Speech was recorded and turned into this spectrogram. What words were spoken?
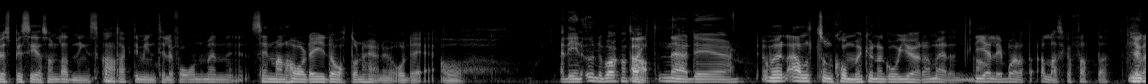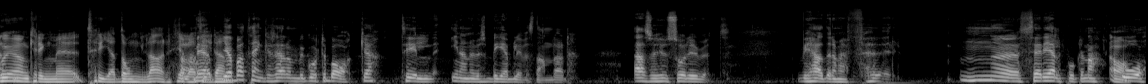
USB-C som laddningskontakt i min telefon. Men sen man har det i datorn här nu och det, åh. Ja, Det är en underbar kontakt när det... Ja, men allt som kommer kunna gå att göra med den. Det Ja. gäller ju bara att alla ska fatta. Nu går jag omkring med tre donglar hela Men jag, tiden. jag bara tänker så här om vi går tillbaka till innan USB blev standard. Alltså hur såg det ut? Vi hade de här för... Mm, seriellportarna. Ja. Åh.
